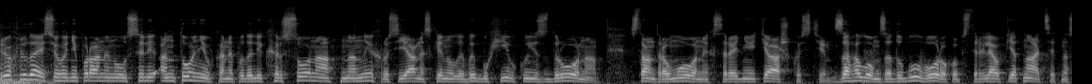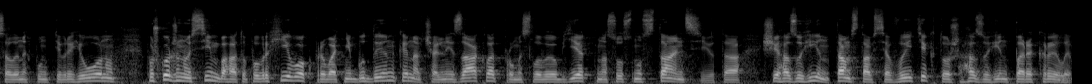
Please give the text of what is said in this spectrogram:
Трьох людей сьогодні поранено у селі Антонівка неподалік Херсона. На них росіяни скинули вибухівку із дрона. Стан травмованих середньої тяжкості. Загалом за добу ворог обстріляв 15 населених пунктів регіону. Пошкоджено 7 багатоповерхівок, приватні будинки, навчальний заклад, промисловий об'єкт, насосну станцію та ще газогін. Там стався витік, тож газогін перекрили.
